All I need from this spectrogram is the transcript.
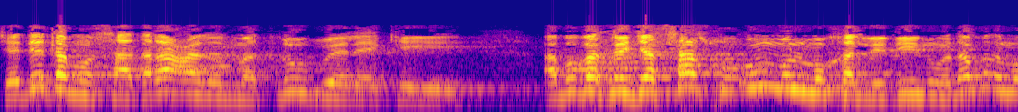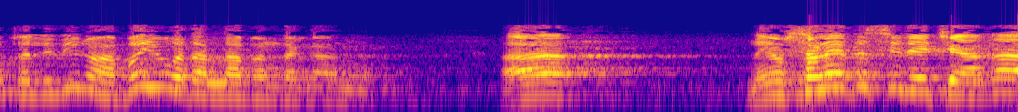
چې دې ته مصادره علی المطلوب ویل کی ابو بکر جساس خو ام المقلدین و دغه مقلدین او ابي و د الله بندگانو نه یو سړی د سیده چې هغه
